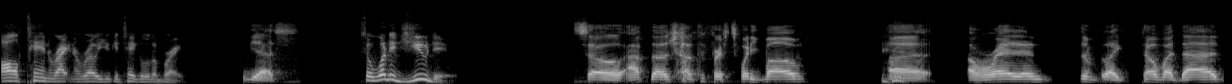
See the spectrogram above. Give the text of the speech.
all 10 right in a row. You could take a little break. Yes. So what did you do? So after I dropped the first 20 bomb, uh, I ran in to like tell my dad,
